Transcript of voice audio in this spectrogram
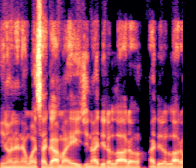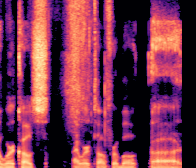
You know, and then once I got my agent, I did a lot of I did a lot of workouts. I worked out for about uh,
